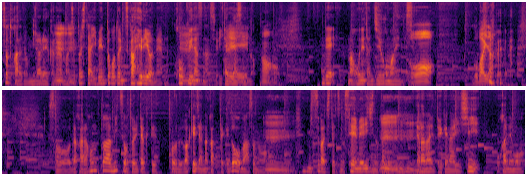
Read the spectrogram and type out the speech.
外からでも見られるから、うんうん。まあ、ちょっとしたイベントごとに使われるような高級なやつなんですよ、イタリア製の、へー。はで、まあ、お値段15万円であすよ。おお5倍だ。そうだから本当は蜜を取りたくて取るわけじゃなかったけどまあそのうん。ミツバチたちの生命維持のためににやらないといけないし、お金も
